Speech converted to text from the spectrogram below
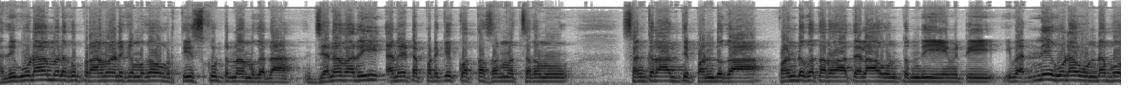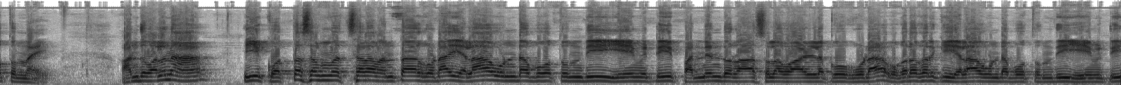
అది కూడా మనకు ప్రామాణికముగా ఒకటి తీసుకుంటున్నాము కదా. జనవరి అనేటప్పటికీ కొత్త సంవత్సరము సంక్రాంతి పండుగ పండుగ తర్వాత ఎలా ఉంటుంది ఏమిటి ఇవన్నీ కూడా ఉండబోతున్నాయి. అందువలన ఈ కొత్త సంవత్సరం అంతా కూడా ఎలా ఉండబోతుంది ఏమిటి పన్నెండు రాసుల వాళ్ళకు కూడా ఒకరొకరికి ఎలా ఉండబోతుంది ఏమిటి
